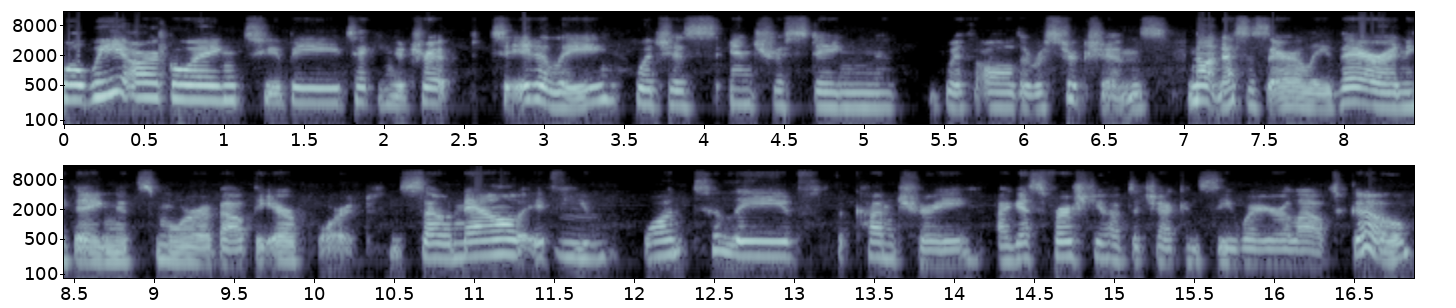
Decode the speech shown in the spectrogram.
Well, we are going to be taking a trip to Italy, which is interesting with all the restrictions. Not necessarily there or anything, it's more about the airport. So now, if mm. you want to leave the country, I guess first you have to check and see where you're allowed to go.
